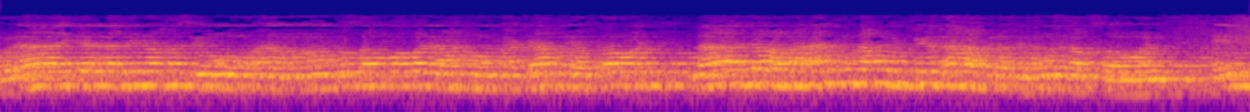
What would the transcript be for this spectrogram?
أولئك الذين خسروا أنفسهم وضل عنهم ما كانوا يفترون. لا جرم أنهم في الآخرة هم الأخسرون. إن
